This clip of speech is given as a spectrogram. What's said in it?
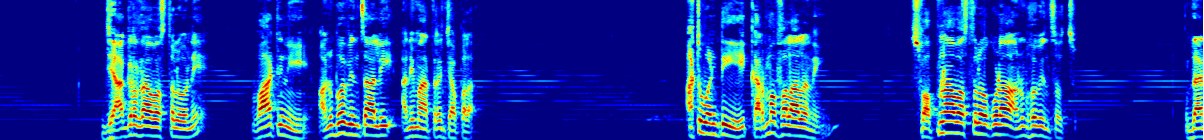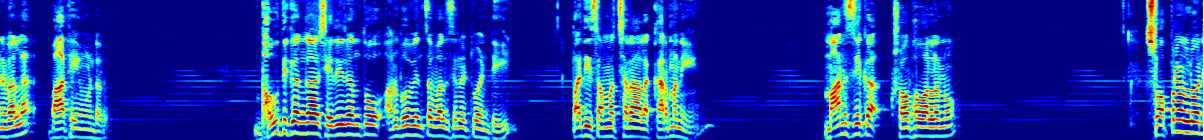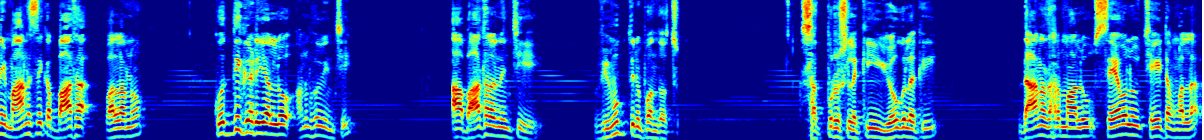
జాగ్రత్తావస్థలోనే వాటిని అనుభవించాలి అని మాత్రం చెప్పల. అటువంటి కర్మఫలాలని స్వప్నావస్థలో కూడా అనుభవించవచ్చు దానివల్ల బాధ ఏమి ఉండదు. భౌతికంగా శరీరంతో అనుభవించవలసినటువంటి పది సంవత్సరాల కర్మని మానసిక క్షోభ వల్లనో స్వప్నంలోని మానసిక బాధ వల్లనో కొద్ది గడియల్లో అనుభవించి ఆ బాధల నుంచి విముక్తిని పొందొచ్చు. సత్పురుషులకి యోగులకి దాన ధర్మాలు సేవలు చేయటం వల్ల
